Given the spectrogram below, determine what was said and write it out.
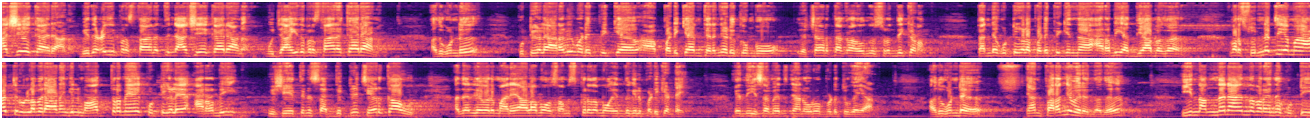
ആശയക്കാരാണ്. വിദഴി പ്രസ്ഥാനത്തിന്റെ ആശയക്കാരാണ്. മുജാഹിദ് പ്രസ്ഥാനക്കാരാണ്. അതുകൊണ്ട് കുട്ടികളെ അറബി പഠിപ്പിക്കാൻ പഠിക്കാൻ തിരഞ്ഞെടുക്കുമ്പോൾ രക്ഷകർത്താക്കൾ അതൊന്ന് ശ്രദ്ധിക്കണം. തന്റെ കുട്ടികളെ പഠിപ്പിക്കുന്ന അറബി അധ്യാപകർ അവർ സുന്നത്തി ജമാഅത്തിലുള്ളവരാണെങ്കിൽ മാത്രമേ കുട്ടികളെ അറബി വിഷയത്തിന് സബ്ജക്റ്റിന് ചേർക്കാവൂ. അതല്ലെങ്കിൽ അവർ മലയാളമോ സംസ്കൃതമോ എന്തെങ്കിലും പഠിക്കട്ടെ എന്ന് ഈ സമയത്ത് ഞാൻ ഓർമ്മപ്പെടുത്തുകയാണ്. അതുകൊണ്ട് ഞാൻ പറഞ്ഞു വരുന്നത് ഈ നന്ദന എന്ന് പറയുന്ന കുട്ടി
